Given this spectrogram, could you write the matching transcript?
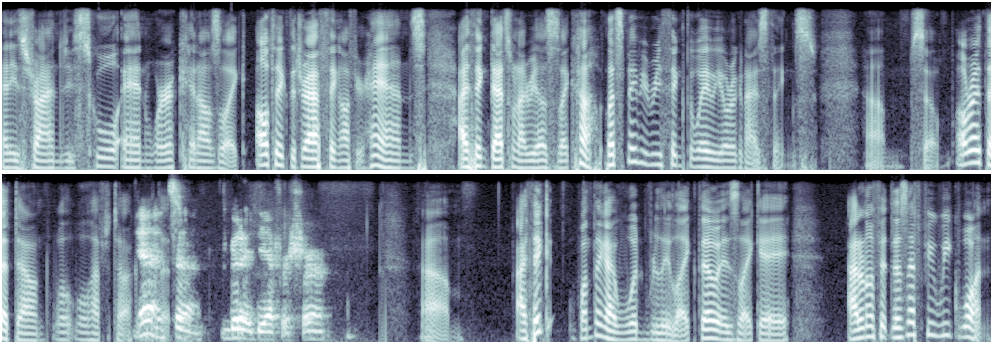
and he's trying to do school and work, and I was like, I'll take the draft thing off your hands. I think that's when I realized like, huh, let's maybe rethink the way we organize things. Um, so I'll write that down. We'll we'll have to talk. Yeah, it's that a good idea for sure. um, I think one thing I would really like though is like a, I don't know if it doesn't have to be week one,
